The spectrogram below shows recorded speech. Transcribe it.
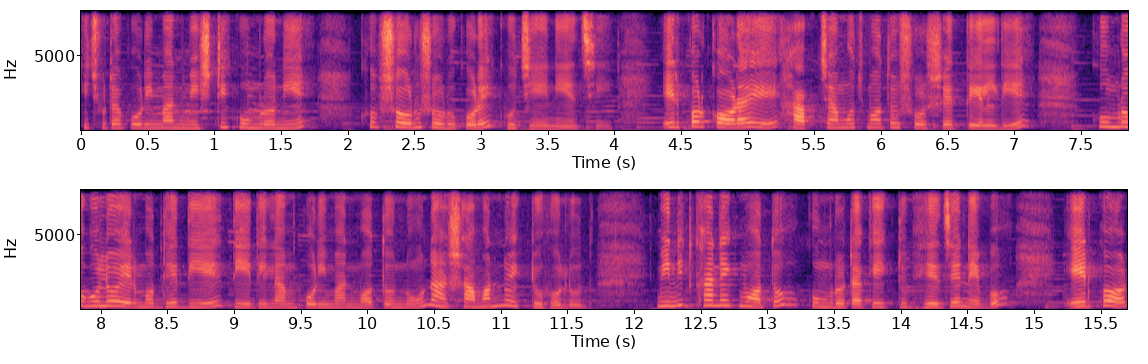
কিছুটা পরিমাণ মিষ্টি কুমড়ো নিয়ে খুব সরু সরু করে কুচিয়ে নিয়েছি। এরপর কড়াইয়ে হাফ চামচ মতো সর্ষের তেল দিয়ে কুমড়োগুলো এর মধ্যে দিয়ে দিয়ে দিলাম পরিমাণ মতো নুন আর সামান্য একটু হলুদ। মিনিট খানেক মতো কুমড়োটাকে একটু ভেজে নেব। এরপর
